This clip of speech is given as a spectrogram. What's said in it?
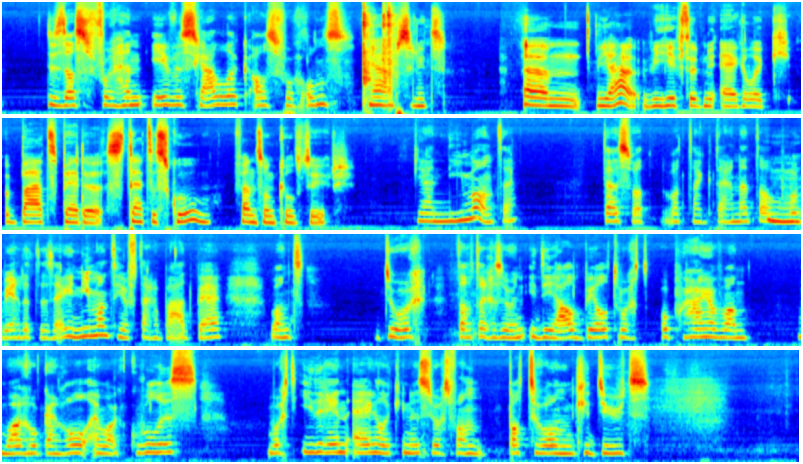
Dus dat is voor hen even schadelijk als voor ons. ja, absoluut. Ehm, ja, wie heeft er nu eigenlijk baat bij de status quo van zo'n cultuur? Ja, niemand, hè. Dat is wat, wat ik daarnet al Mhm. probeerde te zeggen. Niemand heeft daar baat bij. Want doordat er zo'n ideaalbeeld wordt opgehangen van wat rock en roll en wat cool is, wordt iedereen eigenlijk in een soort van patroon geduwd.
